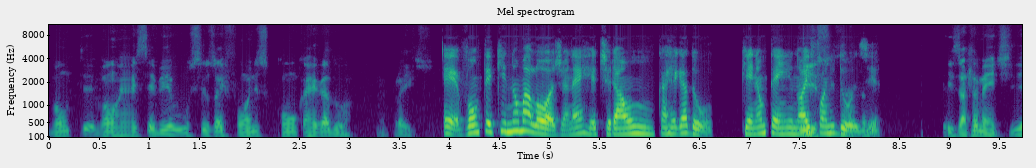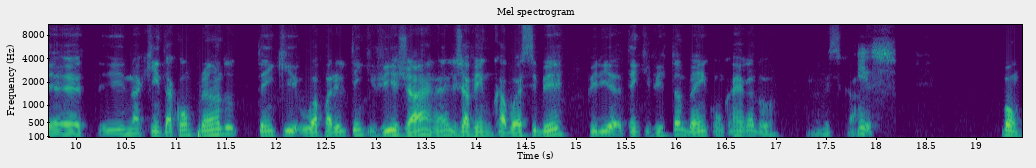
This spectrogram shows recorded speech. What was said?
vão, ter, vão receber os seus iPhones com o carregador né, para isso. É, vão ter que ir numa loja, né? Retirar um carregador. Quem não tem no Isso, iPhone 12. Exatamente. exatamente. É, e na quem está comprando, tem que o aparelho tem que vir já, né? Ele já vem com cabo USB, viria, tem que vir também com o carregador, nesse caso. Isso. Bom,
